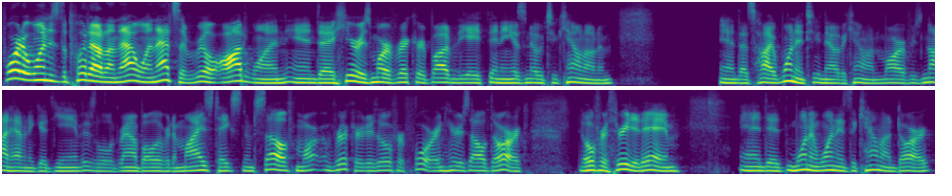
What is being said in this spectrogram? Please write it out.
four to one is the put out on that one. That's a real odd one. And uh, here is Marv Rickert, bottom of the eighth inning, has no 2 count on him. And that's high one and two now. The count on Marv, who's not having a good game. There's a little ground ball over to Mize, takes it himself. Marv Rickert is over 4, and here's Al Dark, over 3 today and it, one and one is the count on Dark,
